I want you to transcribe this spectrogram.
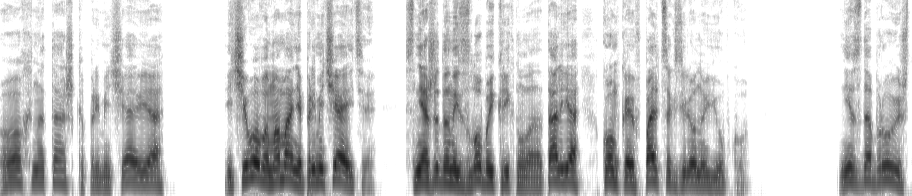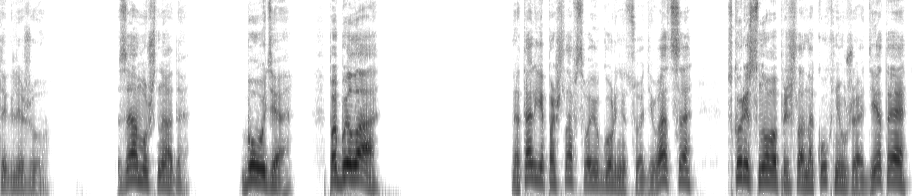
«Ох, Наташка, примечаю я...» «И чего вы, маманя, примечаете?» С неожиданной злобой крикнула Наталья, комкая в пальцах зеленую юбку. «Не сдобруешь ты, гляжу. Замуж надо. Будя! Побыла!» Наталья пошла в свою горницу одеваться, вскоре снова пришла на кухню уже одетая,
